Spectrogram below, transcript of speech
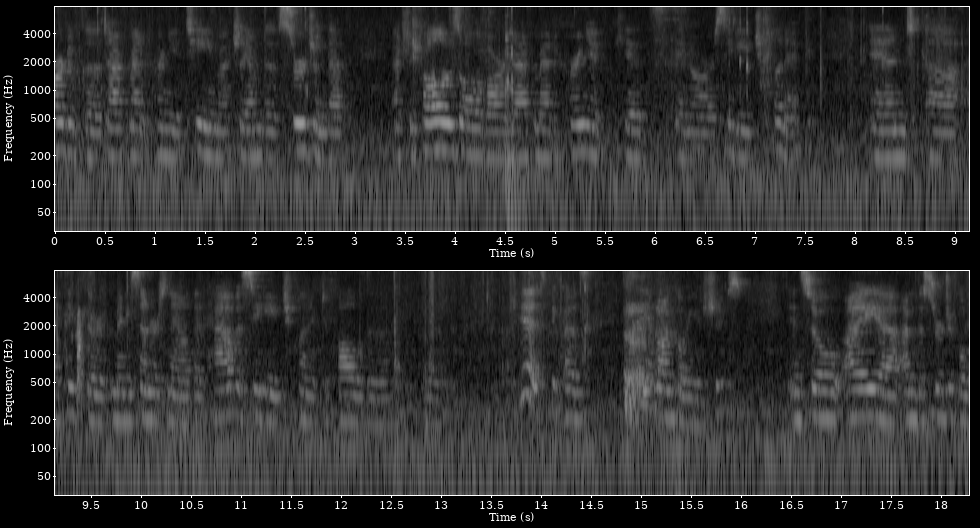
part of the diaphragmatic hernia team. Actually, I'm the surgeon that actually follows all of our diaphragmatic hernia kids in our CDH clinic. And uh, I think there are many centers now that have a CDH clinic to follow the, the kids because they have ongoing issues. And so I, uh, I'm the surgical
